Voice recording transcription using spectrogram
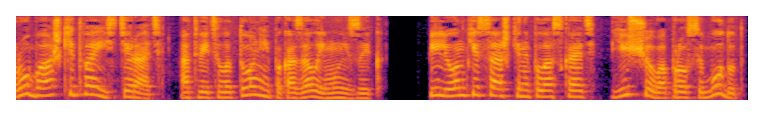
«Рубашки твои стирать», — ответила Тоня и показала ему язык. «Пеленки Сашкины полоскать. Еще вопросы будут?»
